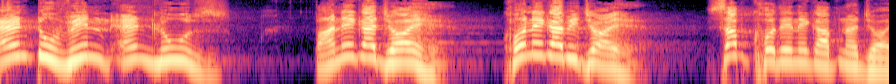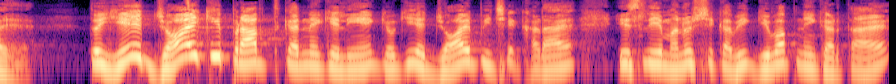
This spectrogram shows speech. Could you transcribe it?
and to win and lose पाने का जॉय है, खोने का भी जॉय है, सब खो देने का अपना जॉय है। तो ये जॉय की प्राप्त करने के लिए, क्योंकि ये जॉय पीछे खड़ा है, इसलिए मनुष्य कभी गिव अप नहीं करता है,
